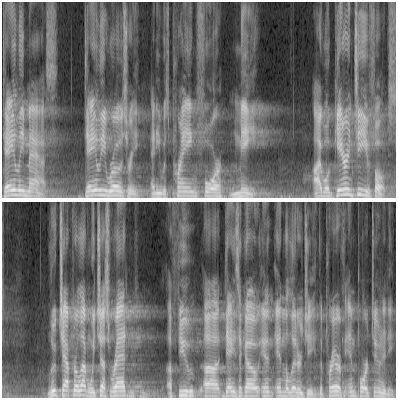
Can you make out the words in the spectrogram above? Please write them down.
daily Mass, daily Rosary, and he was praying for me. I will guarantee you, folks, Luke chapter 11, we just read a few uh, days ago in, in the liturgy, the prayer of importunity.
